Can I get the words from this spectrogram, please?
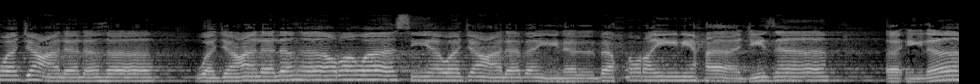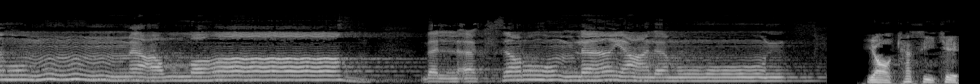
وَجَعَلَ لَهَا وَجَعَلَ لَهَا رَوَاسِيَ وَجَعَلَ بَيْنَ الْبَحْرَيْنِ حَاجِزًا أَإِلَٰهٌ مَّعَ اللَّهِ بل اکثرهم لا یعلمون یا کسی که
